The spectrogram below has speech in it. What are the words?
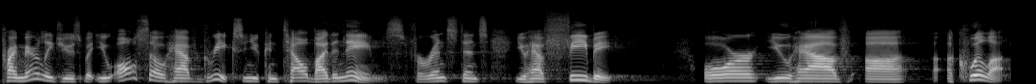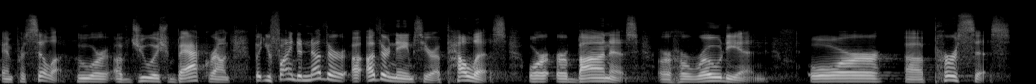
primarily Jews, but you also have Greeks, and you can tell by the names. For instance, you have Phoebe, or you have uh, Aquila and Priscilla, who are of Jewish background. But you find another uh, other names here: Apelles, or Urbanus, or Herodian, or uh, Persis,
